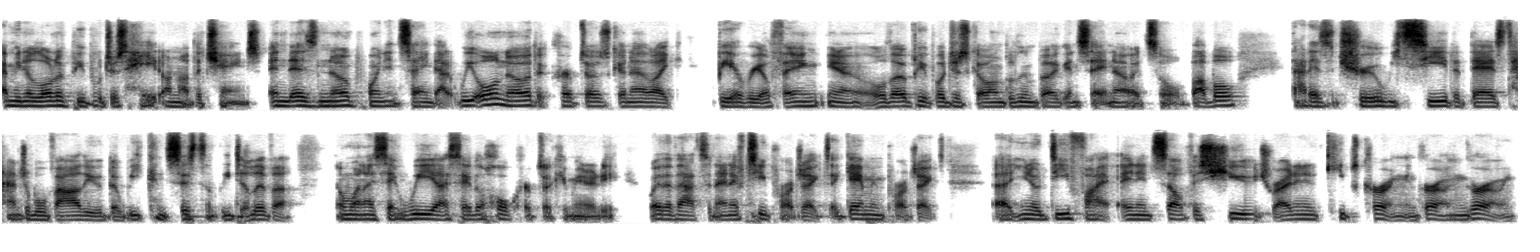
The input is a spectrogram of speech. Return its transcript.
I mean, a lot of people just hate on other chains, and there's no point in saying that. We all know that crypto is gonna like be a real thing, you know. Although people just go on Bloomberg and say no, it's all bubble. That isn't true. We see that there's tangible value that we consistently deliver. And when I say we, I say the whole crypto community, whether that's an NFT project, a gaming project, uh, you know, DeFi in itself is huge, right? And it keeps growing and growing and growing.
